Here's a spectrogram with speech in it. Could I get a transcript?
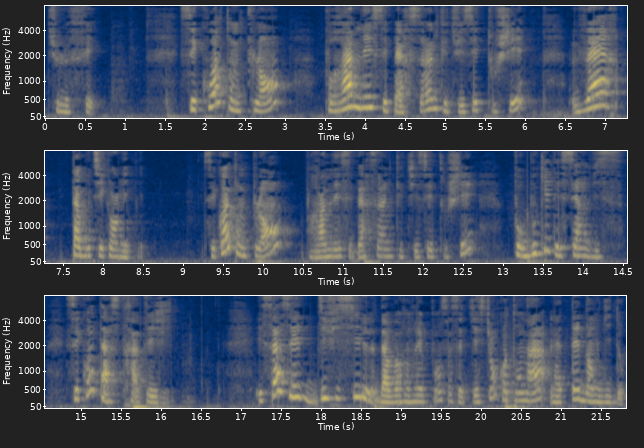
tu le fais. C'est quoi ton plan pour ramener ces personnes que tu essaies de toucher vers ta boutique en ligne? C'est quoi ton plan pour ramener ces personnes que tu essaies de toucher pour booker tes services C'est quoi ta stratégie? Et ça, c'est difficile d'avoir une réponse à cette question quand on a la tête dans le guidon.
